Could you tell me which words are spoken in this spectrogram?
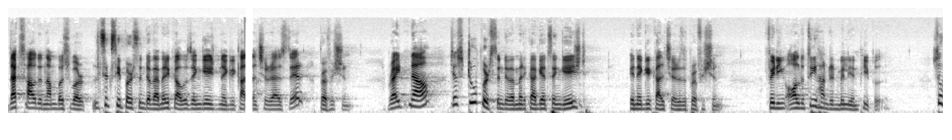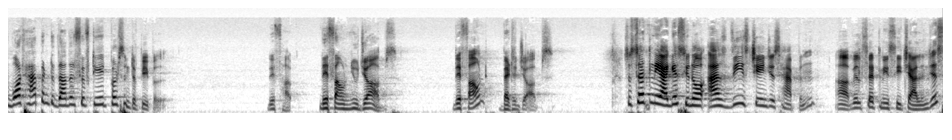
That's how the numbers were. 60% of America was engaged in agriculture as their profession. Right now, just 2% of America gets engaged in agriculture as a profession, feeding all the 300 million people. So, what happened to the other 58% of people? They found, they found new jobs, they found better jobs. So, certainly, I guess, you know, as these changes happen, uh, we'll certainly see challenges,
